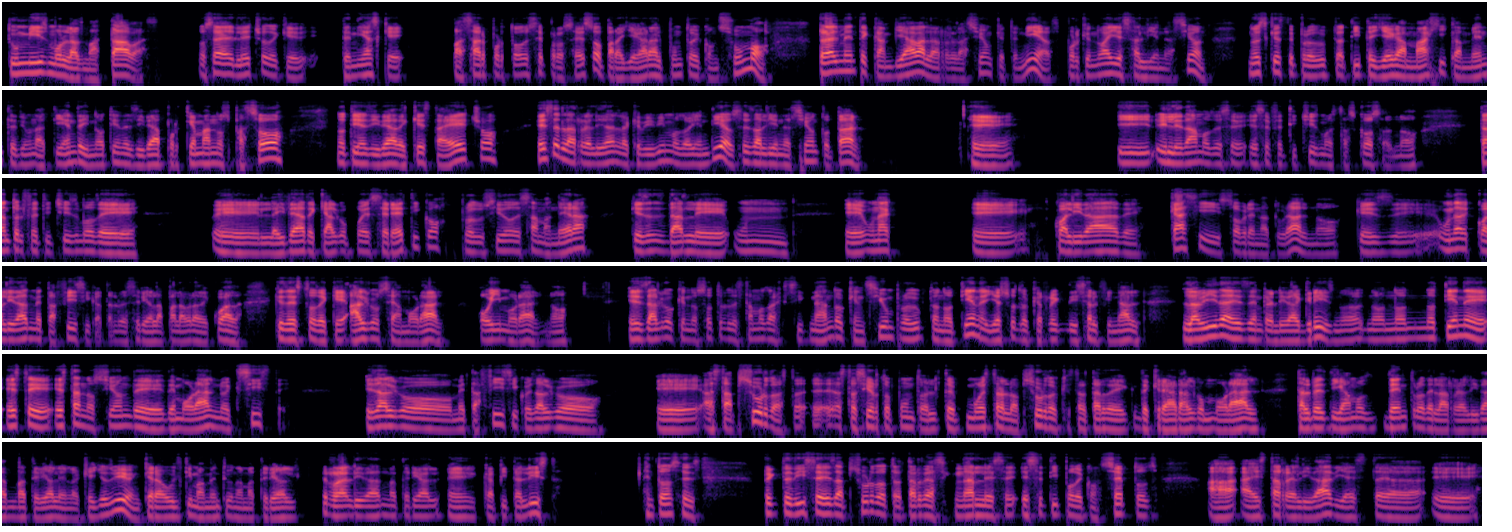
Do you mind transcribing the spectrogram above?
Tú mismo las matabas. O sea, el hecho de que tenías que pasar por todo ese proceso para llegar al punto de consumo, realmente cambiaba la relación que tenías, porque no hay esa alienación. No es que este producto a ti te llega mágicamente de una tienda y no tienes idea por qué manos pasó, no tienes idea de qué está hecho. Esa es la realidad en la que vivimos hoy en día, o sea, es alienación total. Eh, y, le damos ese, ese fetichismo a estas cosas, ¿no? Tanto el fetichismo de eh, la idea de que algo puede ser ético, producido de esa manera, que es darle un, eh, una cualidad casi sobrenatural, ¿no? Que es una cualidad metafísica, tal vez sería la palabra adecuada, que es esto de que algo sea moral o inmoral, ¿no? Es algo que nosotros le estamos asignando que en sí un producto no tiene, y eso es lo que Rick dice al final. La vida es en realidad gris, no, no, no, no tiene este, esta noción de, de moral, no existe. Es algo metafísico, es algo eh, hasta absurdo, hasta, eh, hasta cierto punto. Él te muestra lo absurdo que es tratar de, de, crear algo moral, tal vez digamos dentro de la realidad material en la que ellos viven, que era últimamente una material, realidad material eh, capitalista. Entonces, Rick te dice, es absurdo tratar de asignarle ese, tipo de conceptos a, a, esta realidad y a esta... Eh,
